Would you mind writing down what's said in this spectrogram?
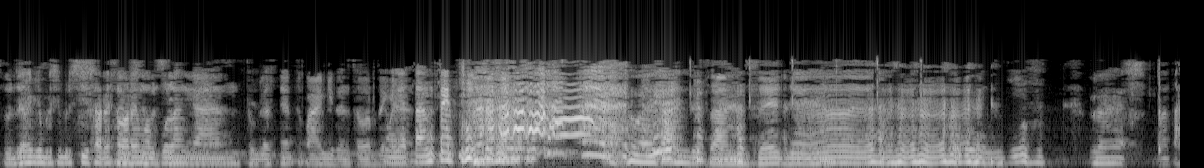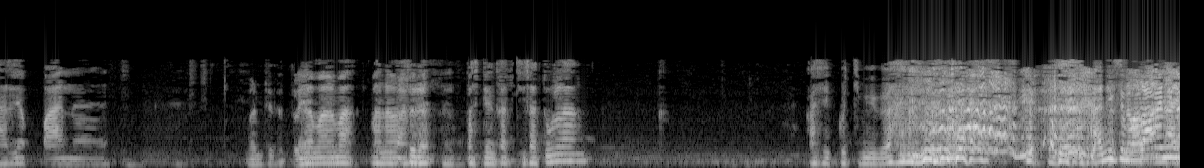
Dia Sudah lagi bersih-bersih sore-sore mau bersih-bersih, pulang iya. kan. Tugasnya tuh pagi dan sore Melihat kan. sunset. sunsetnya. Anjing. Udah mataharinya panas. Bantu ke Udah mana mana sudah pas diangkat sisa tulang. Kasih kucing juga. Anjing sembarangan nih.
